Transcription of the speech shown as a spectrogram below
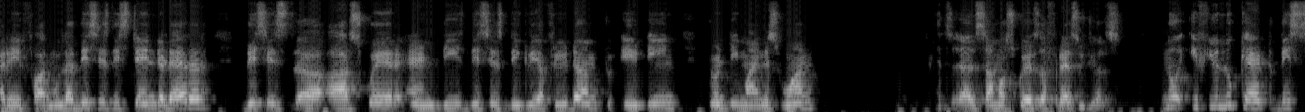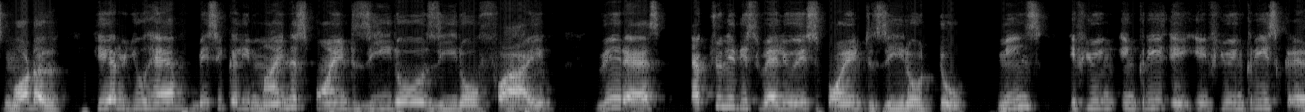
array formula. This is the standard error. This is uh, R square, and these, this is degree of freedom to 18 20 minus 1 uh, sum of squares of residuals. Now, if you look at this model, here you have basically minus 0.005, whereas actually this value is 0.02, means if you increase, if you increase, uh,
